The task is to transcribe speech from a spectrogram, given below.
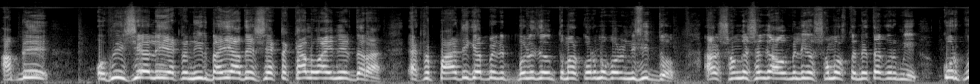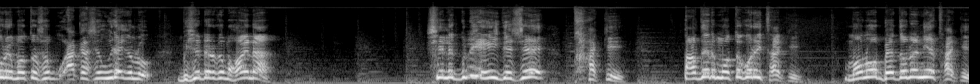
আপনি অফিসিয়ালি একটা নির্বাহী আদেশে একটা কালো আইনের দ্বারা একটা পার্টিকে আপনি বলে দেন তোমার কর্মকরণ নিষিদ্ধ। আর সঙ্গে সঙ্গে আওয়ামী লীগের সমস্ত নেতাকর্মী কর্পূরের মতো সব আকাশে উড়ে গেল। বিষয়টা এরকম হয় না। ছেলেগুলি এই দেশে থাকে। তাদের মতো করেই থাকে। মনোবেদনা নিয়ে থাকে।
